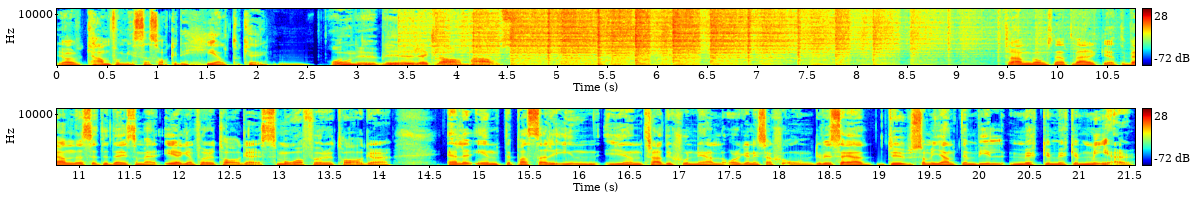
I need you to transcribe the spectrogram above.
jag kan få missa saker, det är helt okej. Okay. Mm. Och, nu blir det reklampaus. Framgångsnätverket vänder sig till dig som är egenföretagare, småföretagare eller inte passar in i en traditionell organisation. Det vill säga du som egentligen vill mycket, mycket mer.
